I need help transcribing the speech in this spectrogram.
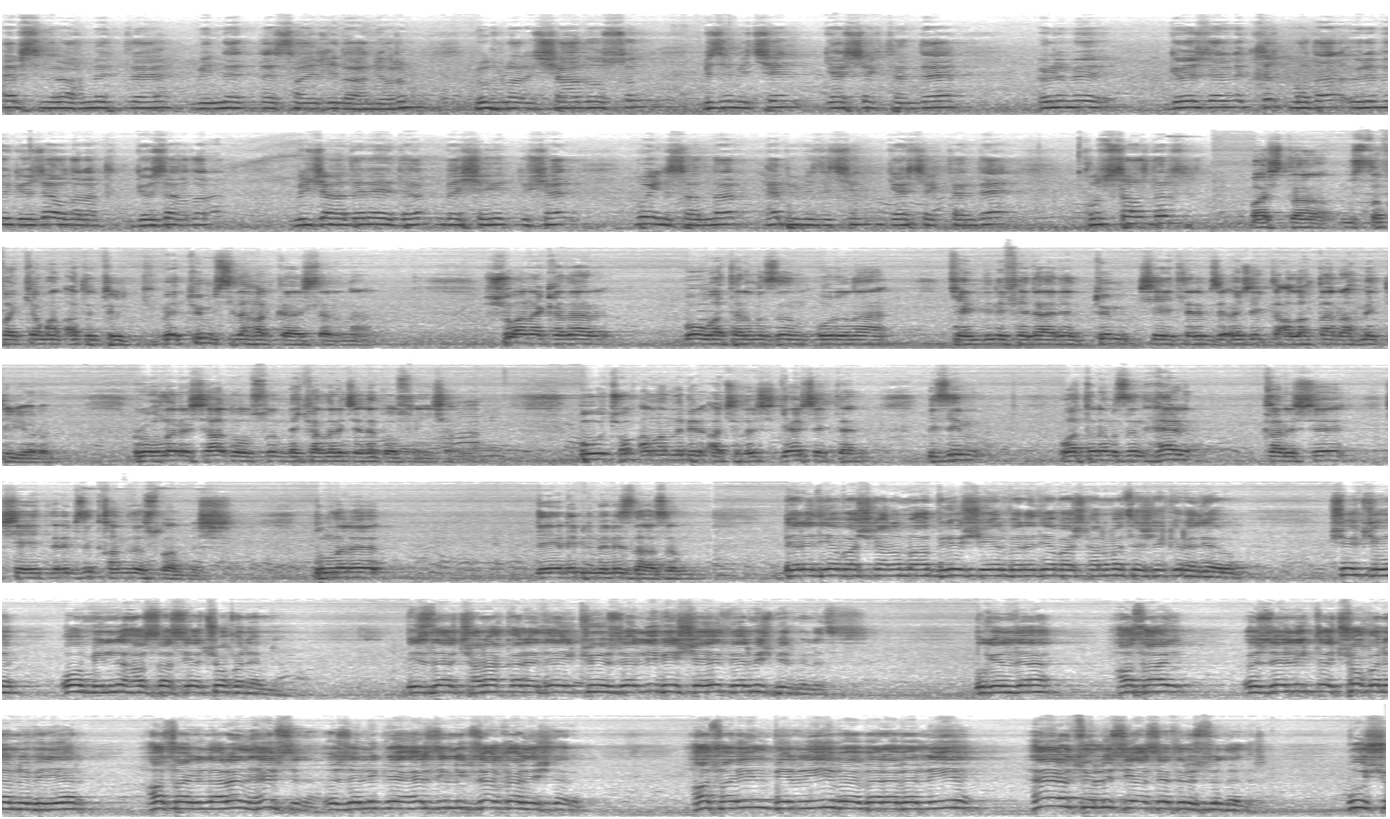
Hepsini rahmetle, minnetle, saygıyla anıyorum. Ruhları şad olsun. Bizim için gerçekten de ölümü gözlerini kırpmadan ölümü göze olarak göze alarak mücadele eden ve şehit düşen bu insanlar hepimiz için gerçekten de kutsaldır. başta Mustafa Kemal Atatürk ve tüm silah arkadaşlarına şu ana kadar bu vatanımızın uğruna kendini feda eden tüm şehitlerimize öncelikle Allah'tan rahmet diliyorum. Ruhları şad olsun, mekanları cennet olsun inşallah. Bu çok anlamlı bir açılış. Gerçekten bizim vatanımızın her karışı şehitlerimizin kanıyla sulanmış. Bunları değerini bilmemiz lazım. belediye başkanıma, Büyükşehir Belediye Başkanıma teşekkür ediyorum. Çünkü o milli hassasiyet çok önemli. Bizler Çanakkale'de 250 bin şehit vermiş bir milletiz. Bugün de Hatay özellikle çok önemli bir yer. Hataylıların hepsine, özellikle Erzurumlu güzel kardeşlerim. Hatay'ın birliği ve beraberliği her türlü siyasetin üstündedir. Bu şu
